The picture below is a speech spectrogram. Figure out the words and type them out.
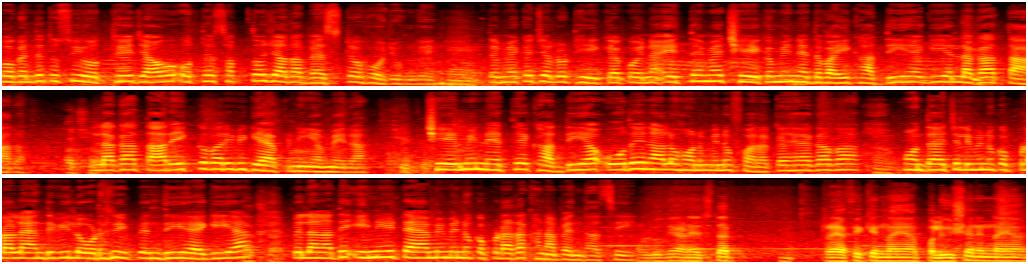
ਉਹ ਕਹਿੰਦੇ ਤੁਸੀਂ ਉੱਥੇ ਜਾਓ। ਉੱਥੇ ਸਭ ਤੋਂ ਜ਼ਿਆਦਾ ਬੈਸਟ ਹੋ ਜਾਓਗੇ ਤੇ ਮੈਂ ਕਿਹਾ ਚਲੋ ਠੀਕ ਹੈ ਕੋਈ ਨਾ। ਇੱਥੇ ਮੈਂ 6 ਮਹੀਨੇ ਦਵਾਈ ਖਾਧੀ ਹੈਗੀ ਹੈ। ਲਗਾਤਾਰ ਲਗਾਤਾਰ। ਇੱਕ ਵਾਰੀ ਵੀ ਗੈਪ ਨਹੀਂ ਆ ਮੇਰਾ। 6 ਮਹੀਨੇ ਇੱਥੇ ਖਾਧੀ ਆ ਉਹਦੇ ਨਾਲ ਹੁਣ ਮੈਨੂੰ ਫ਼ਰਕ ਹੈਗਾ ਵਾ। ਹੁਣ ਤਾਂ ਐਕਚੁਅਲੀ ਮੈਨੂੰ ਕੱਪੜਾ ਲੈਣ ਦੀ ਵੀ ਲੋੜ ਨਹੀਂ ਪੈਂਦੀ ਹੈਗੀ ਆ। ਪਹਿਲਾਂ ਨਾ ਤੇ ਇਨੀ ਟਾਈਮ ਹੀ ਮੈਨੂੰ ਕੱਪੜਾ ਰੱਖਣਾ ਪੈਂਦਾ ਸੀ। ਹੁਣ ਲੁਧਿਆਣੇ 'ਚ ਤਾਂ ਟ੍ਰੈਫਿਕ ਇੰਨਾ ਆ ਪੋਲੂਸ਼ਨ ਇੰਨਾ ਆ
